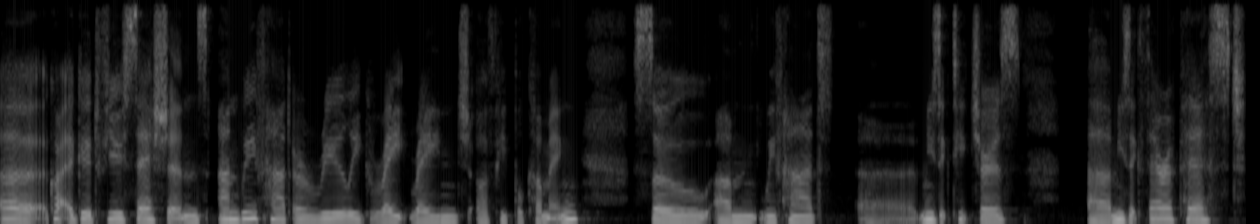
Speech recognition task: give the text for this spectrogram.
uh, quite a good few sessions, and we've had a really great range of people coming. So um, we've had uh, music teachers, uh, music therapist,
